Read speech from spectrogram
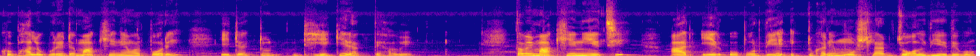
খুব ভালো করে এটা মাখিয়ে নেওয়ার পরে এটা একটু ঢেকে রাখতে হবে। তবে মাখিয়ে নিয়েছি। আর এর ওপর দিয়ে একটুখানি মশলার জল দিয়ে দেব।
